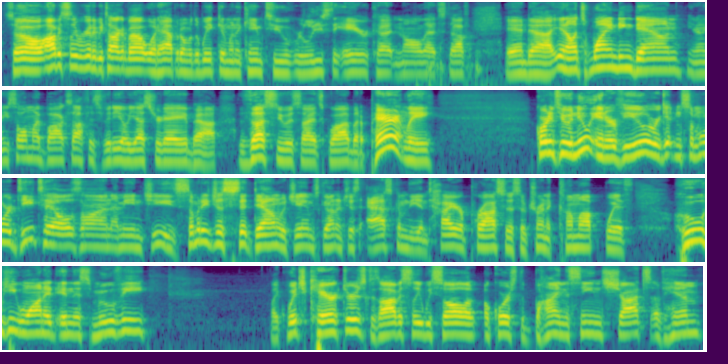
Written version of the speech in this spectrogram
so obviously we're going to be talking about what happened over the weekend when it came to release the Ayer cut and all that stuff. And uh, you know, it's winding down. You know, you saw my box office video yesterday about the Suicide Squad, but apparently According to a new interview, we're getting some more details on. I mean, geez, somebody just sit down with James Gunn and just ask him the entire process of trying to come up with who he wanted in this movie, like which characters, because obviously we saw, of course, the behind the scenes shots of him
